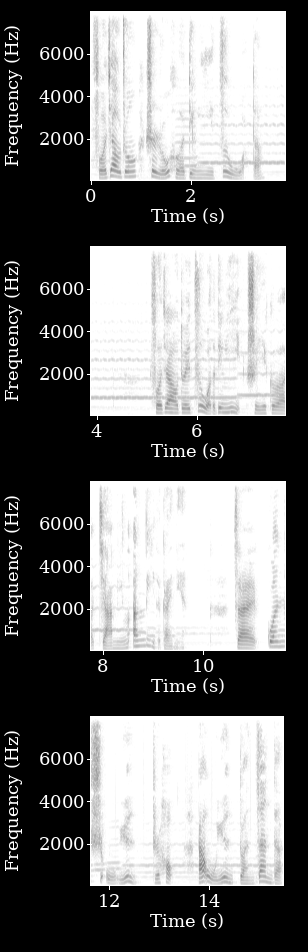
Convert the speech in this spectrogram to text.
佛教中是如何定义自我的？佛教对自我的定义是一个假名安立的概念。在观世五蕴之后，把五蕴短暂的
